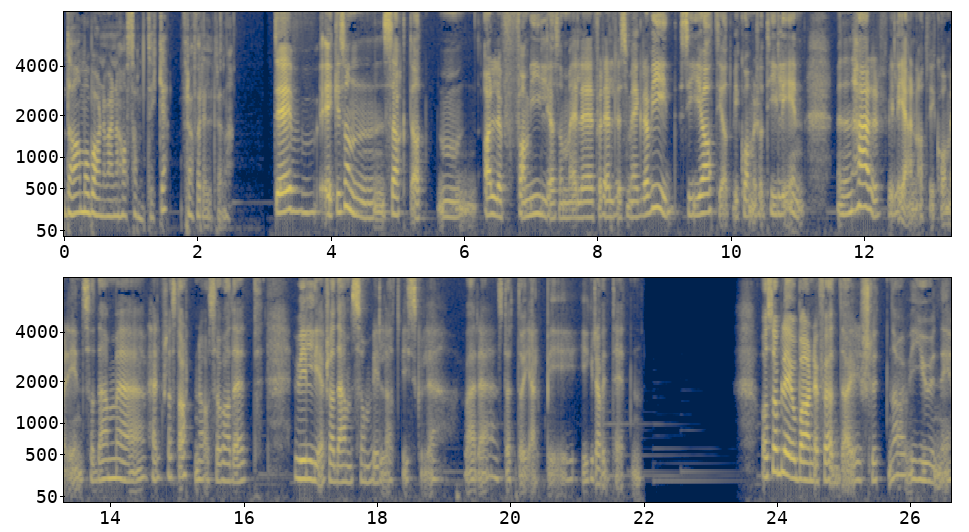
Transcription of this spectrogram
Da må barnevernet ha samtykke fra foreldrene. Det er ikke sånn sagt at mm, alle familier som, eller foreldre som er gravid, sier ja til at vi kommer så tidlig inn. Men denne ville gjerne at vi kommer inn. Så dem, helt fra starten av så var det et vilje fra dem som ville at vi skulle være en støtte og hjelp i, i graviditeten. Og så ble jo barnet født da i slutten av juni.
